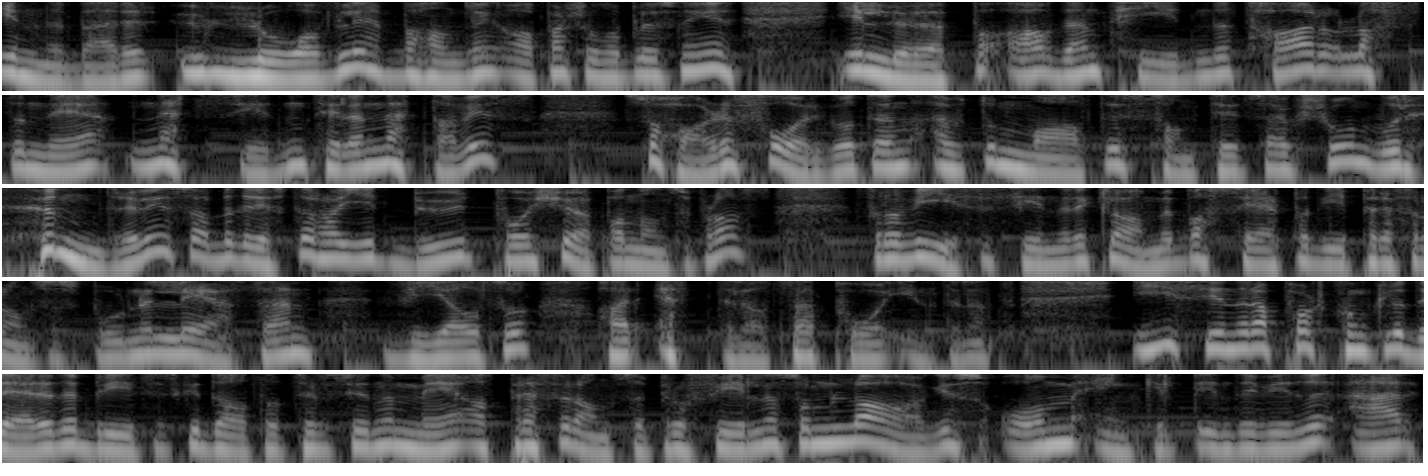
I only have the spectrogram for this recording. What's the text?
innebærer ulovlig behandling av personopplysninger. I løpet av den tiden det tar å laste ned nettsiden til en nettavis, så har det foregått en automatisk sanntidsauksjon hvor hundrevis av bedrifter har gitt bud på å kjøpe annonseplass for å vise sin reklame basert på de preferansesporene leseren, vi altså, har etterlatt seg på internett. I sin rapport konkluderer det britiske datatilsynet med at preferanseprofilene som lages om enkeltindivider er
